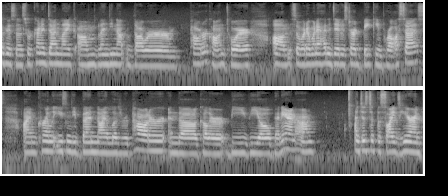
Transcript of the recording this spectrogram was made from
Okay, so since we're kind of done like um, blending up our powder contour, um, so what I went ahead and did was start baking process. I'm currently using the Ben Nye Luxury Powder in the color BVO Banana. I just did the sides here and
